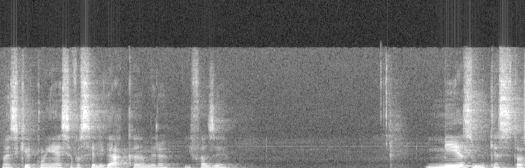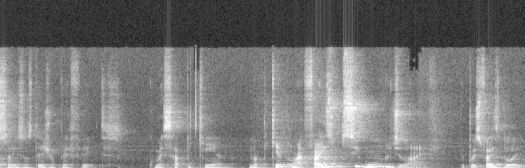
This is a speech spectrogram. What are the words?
Mas o que conhece é você ligar a câmera e fazer. Mesmo que as situações não estejam perfeitas. Começar pequeno. Uma pequena live. Faz um segundo de live. Depois faz dois.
